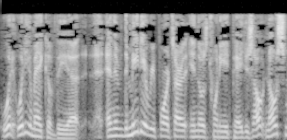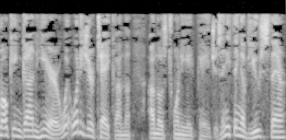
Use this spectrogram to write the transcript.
what, what do you make of the, uh, and the, the, media reports are in those 28 pages, oh, no smoking gun here. What, what is your take on the, on those 28 pages? Anything of use there?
